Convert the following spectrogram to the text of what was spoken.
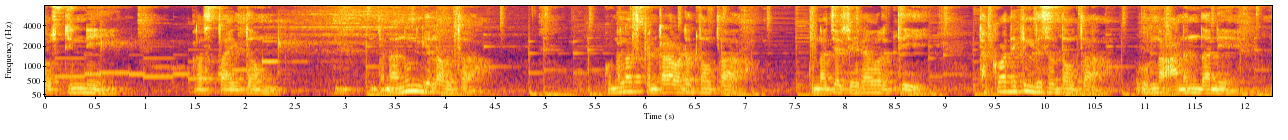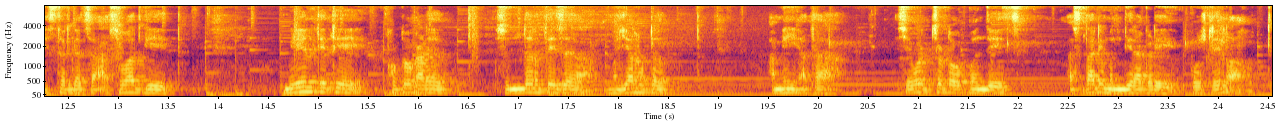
गोष्टींनी रस्ता एकदम धनानून गेला होता. कुणालाच कंटाळा वाटत नव्हता. कुणाच्या चेहऱ्यावरती थकवा देखील दिसत नव्हता. पूर्ण आनंदाने निसर्गाचा आस्वाद घेत मिळेल तेथे फोटो काढत सुंदरतेचा मजा लुटत आम्ही आता शेवटचं टॉप म्हणजेच असणारी मंदिराकडे पोचलेलो आहोत.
